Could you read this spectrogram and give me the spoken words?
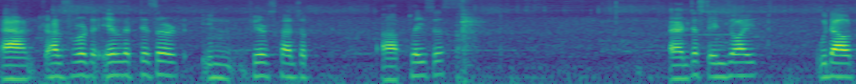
and transfer the inlet desert in various kinds of uh, places and just enjoy it without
